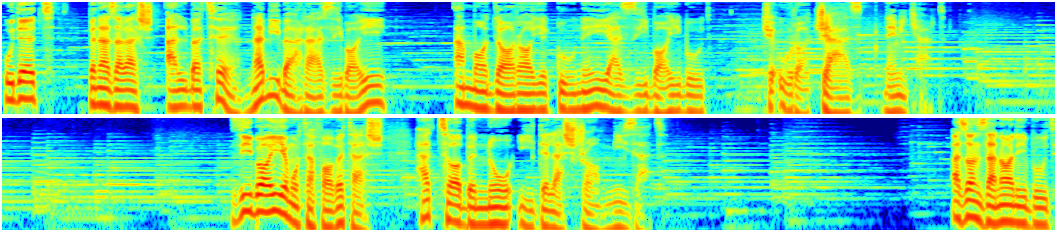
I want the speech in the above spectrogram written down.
اودت به نظرش البته نبی بهره از زیبایی اما دارای گونه ای از زیبایی بود که او را جذب نمی کرد. زیبایی متفاوتش حتی به نوعی دلش را می‌زد. از آن زنانی بود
